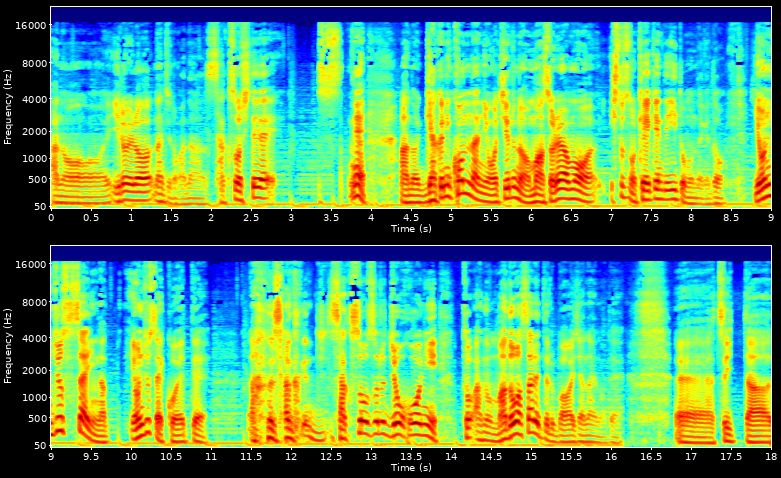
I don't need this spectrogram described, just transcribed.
あのいろいろなんていうのかな錯綜してねあの逆に困難に陥るのはまあそれはもう一つの経験でいいと思うんだけど40歳にな40歳超えてあの錯綜する情報にとあの惑わされてる場合じゃないので、えー、Twitter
